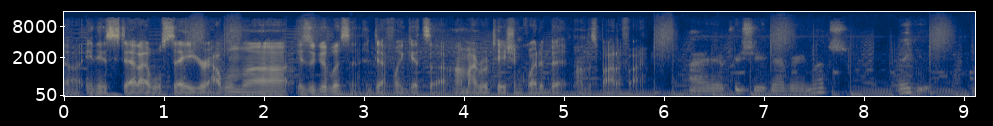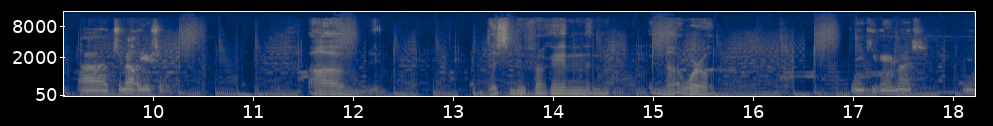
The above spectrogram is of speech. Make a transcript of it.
uh, in his stead, I will say your album uh, is a good listen. It definitely gets uh, on my rotation quite a bit on the Spotify. I appreciate that very much. Thank you. Uh, Jamel, your turn. Um, listen to fucking Nut World. Thank you very much. Yeah.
